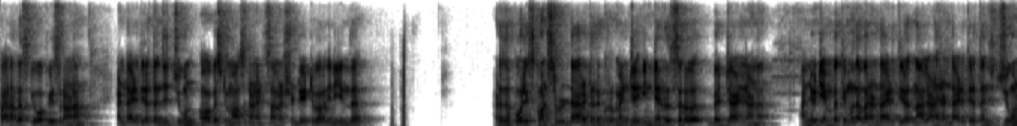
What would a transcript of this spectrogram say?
ഫയർ റെസ്ക്യൂ ഓഫീസറാണ് രണ്ടായിരത്തി ഇരുപത്തഞ്ച് ജൂൺ ഓഗസ്റ്റ് മാസത്തിലാണ് എക്സാമിനേഷൻ ഡേറ്റ് പറഞ്ഞിരിക്കുന്നത്. അടുത്ത police constable director recruitment Indian reserve ബറ്റാലിയനാണ് അഞ്ഞൂറ്റി എൺപത്തി മൂന്ന് ബാർ രണ്ടായിരത്തി ഇരുപത്തിനാലാണ് രണ്ടായിരത്തി ഇരുപത്തഞ്ച് ജൂൺ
